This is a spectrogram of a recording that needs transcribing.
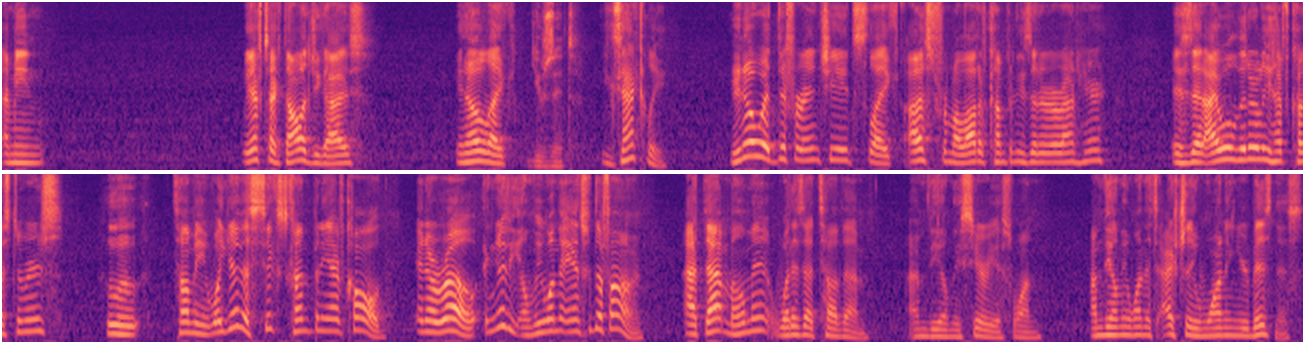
I mean, we have technology, guys. You know, like Use it. Exactly. You know what differentiates like us from a lot of companies that are around here is that I will literally have customers who tell me, "Well, you're the sixth company I've called in a row, and you're the only one that answered the phone." At that moment, what does that tell them? I'm the only serious one. I'm the only one that's actually wanting your business.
